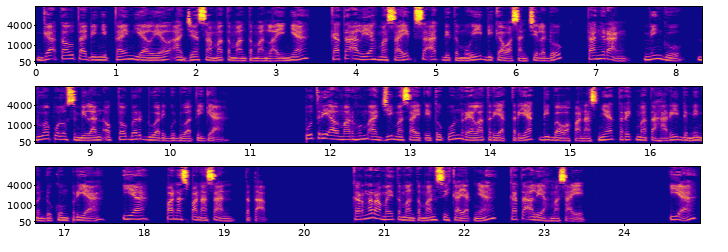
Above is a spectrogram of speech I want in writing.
gak tahu tadi nyiptain yel-yel aja sama teman-teman lainnya, kata Aliyah Masaid saat ditemui di kawasan Ciledug, Tangerang, Minggu, 29 Oktober 2023. Putri almarhum Aji Masaid itu pun rela teriak-teriak di bawah panasnya terik matahari demi mendukung pria, iya, panas-panasan, tetap. Karena ramai teman-teman sih kayaknya, kata Aliyah Masaid. Iya,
